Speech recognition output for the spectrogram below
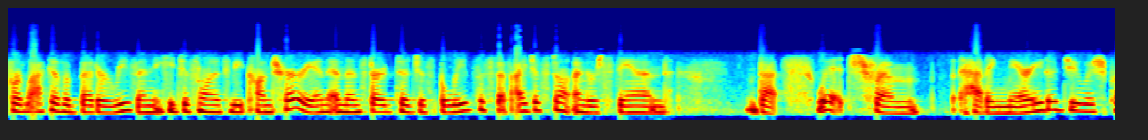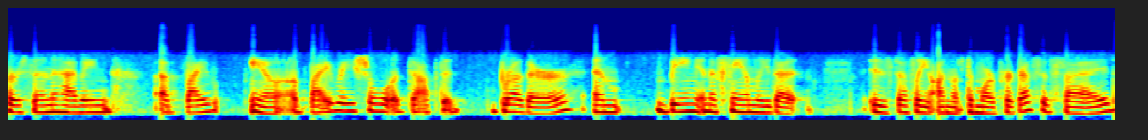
for lack of a better reason, he just wanted to be contrarian and then started to just believe the stuff. I just don't understand that switch from having married a Jewish person, having a bi, you know, a biracial adopted brother, and being in a family that is definitely on the more progressive side.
